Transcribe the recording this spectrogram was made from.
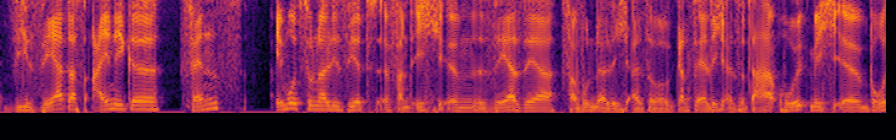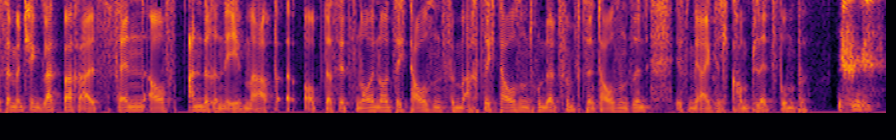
wie sehr das einige Fans emotionalisiert, äh, fand ich ähm, sehr, sehr verwunderlich. Also ganz ehrlich, also da holt mich äh, Borussia Mönchengladbach als Fan auf anderen Ebenen ab. Ob das jetzt 99.000, 85.000, 115.000 sind, ist mir eigentlich komplett Wumpe.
